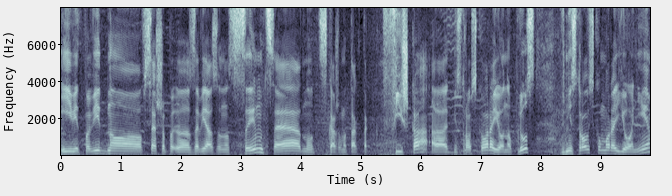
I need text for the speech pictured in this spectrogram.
І відповідно все, що е, зав'язано з цим, це ну скажімо так, так фішка е, Дністровського району. Плюс в Дністровському районі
